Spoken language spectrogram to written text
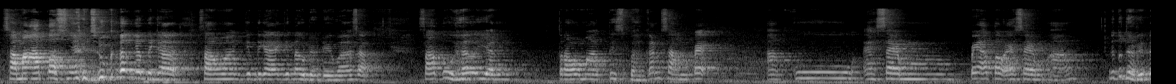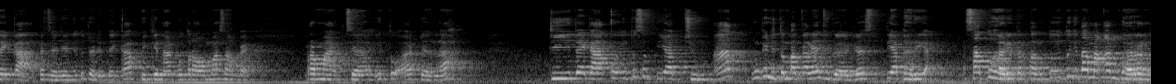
sama atosnya juga ketika sama ketika kita udah dewasa satu hal yang traumatis bahkan sampai aku SMP atau SMA itu dari TK kejadian itu dari TK bikin aku trauma sampai remaja itu adalah di TK aku itu setiap Jumat mungkin di tempat kalian juga ada setiap hari satu hari tertentu itu kita makan bareng.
